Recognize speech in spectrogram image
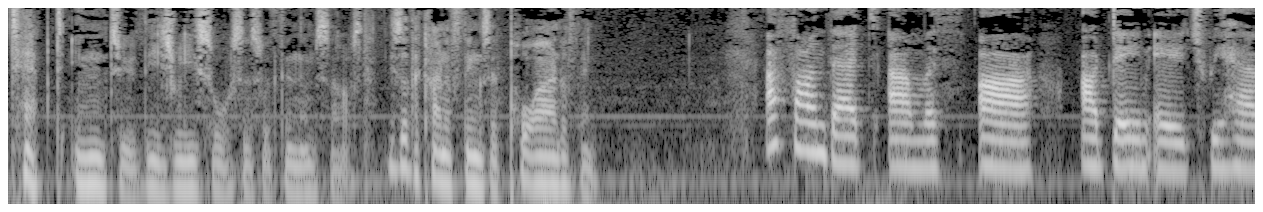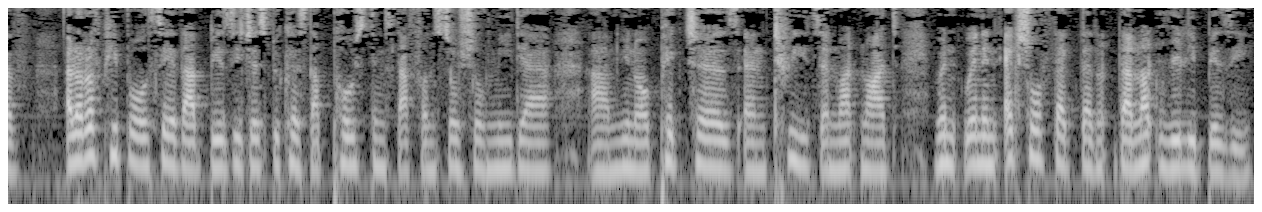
tapped into these resources within themselves. These are the kind of things that pour out of them. I found that um, with our our day and age, we have a lot of people say they're busy just because they're posting stuff on social media, um, you know, pictures and tweets and whatnot. When when in actual fact they're, they're not really busy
